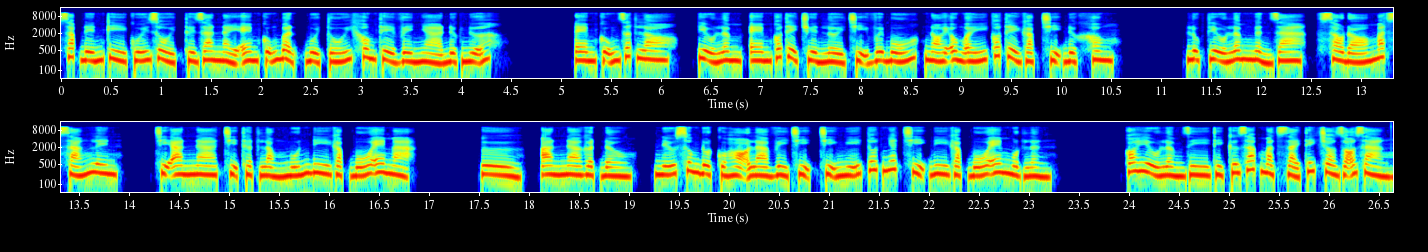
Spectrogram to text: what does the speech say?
Sắp đến kỳ cuối rồi, thời gian này em cũng bận, buổi tối không thể về nhà được nữa. Em cũng rất lo, Tiểu Lâm, em có thể truyền lời chị với bố, nói ông ấy có thể gặp chị được không? Lục Tiểu Lâm ngẩn ra, sau đó mắt sáng lên. Chị Anna, chị thật lòng muốn đi gặp bố em ạ. À? Ừ, Anna gật đầu, nếu xung đột của họ là vì chị, chị nghĩ tốt nhất chị đi gặp bố em một lần. Có hiểu lầm gì thì cứ giáp mặt giải thích cho rõ ràng.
